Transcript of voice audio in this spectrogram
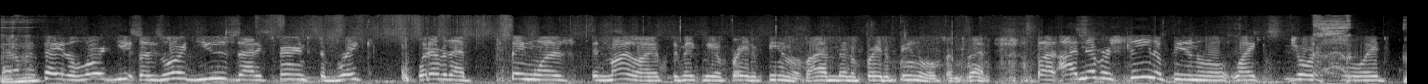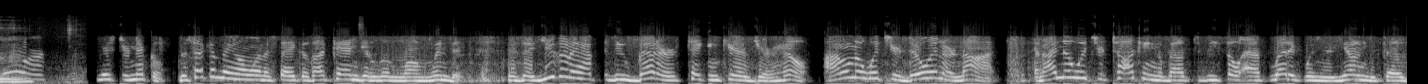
And I'm going to mm-hmm. tell you, the Lord the Lord used that experience to break whatever that thing was in my life to make me afraid of funerals. I haven't been afraid of funerals since then. But I've never seen a funeral like George Floyd mm-hmm. or Mr. Nichols. The second thing I want to say, because I can get a little long-winded, is that you're going to have to do better taking care of your health. I don't know what you're doing or not, and I know what you're talking about to be so athletic when you're young because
